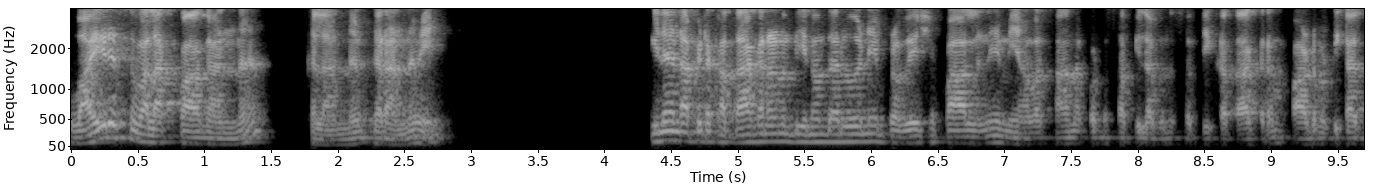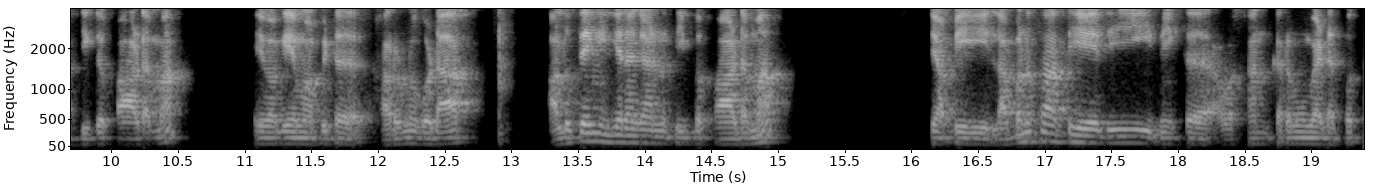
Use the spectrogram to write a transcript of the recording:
වෛරස් වළක්වා ගන්න කලන්න කරන්න වෙන්නේ. ඊළඟට අපිට කතා කරන්න තියෙන දරුවනේ ප්‍රවේශ පාලනය මේ අවසාන කොටස අපි ලබන සතියේ කතා කරමු පාඩම ටිකක් දිග පාඩමක්. ඒ වගේම අපිට කරුණු ගොඩාක් අලුතෙන් ඉගෙන ගන්න තිබ්බ පාඩමක්. ඉතින් අපි ලබන සතියේදී මේක අවසන් කරමු වැඩපොත.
